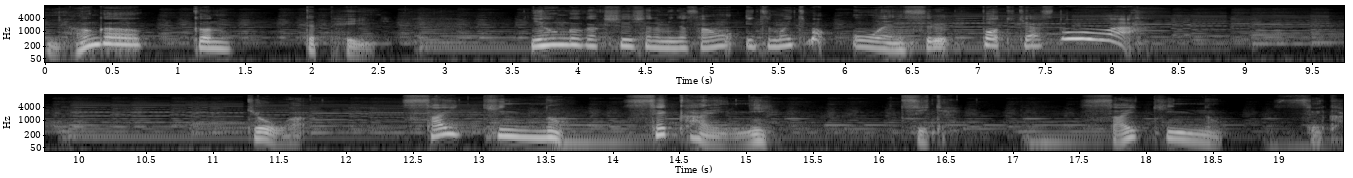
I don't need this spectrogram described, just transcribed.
日本語コンテペイ。日本語学習者の皆さんをいつもいつも応援するポッドキャストは今日は最近の世界について。最近の世界。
